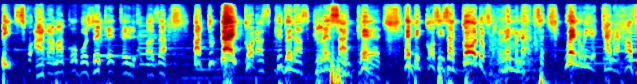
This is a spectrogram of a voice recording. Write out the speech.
beats for Aramakobo. But today God has given us grace again. And because He's a God of remnants. When we can have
